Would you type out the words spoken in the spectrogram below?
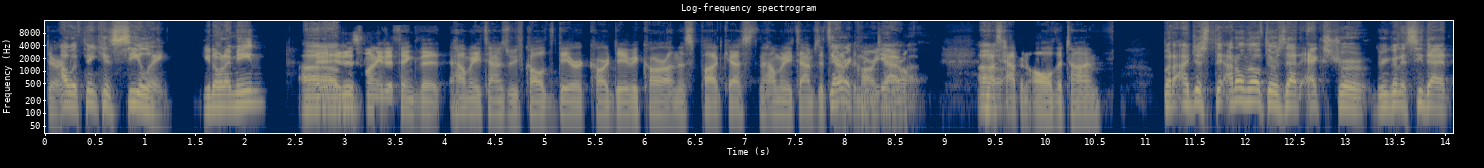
Derek. I would think his ceiling. You know what I mean? Um, it is funny to think that how many times we've called Derek Carr David Carr on this podcast, and how many times it's Derek Carr. Yeah, uh, it must happen all the time. But I just th- I don't know if there's that extra. You're going to see that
